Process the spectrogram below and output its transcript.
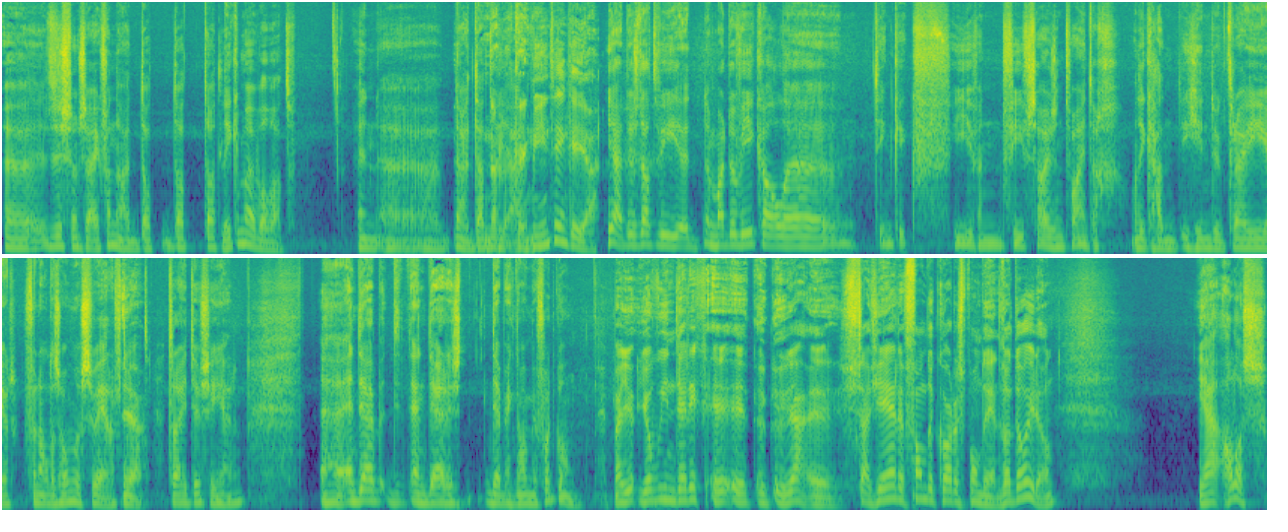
Uh, dus toen zei ik van, nou, dat, dat, dat leek me wel wat. En uh, nou, dat nou, kan ik me niet denken, ja. Ja, dus dat wie, maar door wie ik al, uh, denk ik, 2020. Want ik had hier natuurlijk drie jaar van alles omgezwerfd. Ja. Drie tussenjaren. Uh, en, daar, en daar, is, daar ben ik nooit meer voortgekomen. Maar Jovien Derk, uh, uh, ja, stagiaire van de correspondent. Wat doe je dan? Ja, alles.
